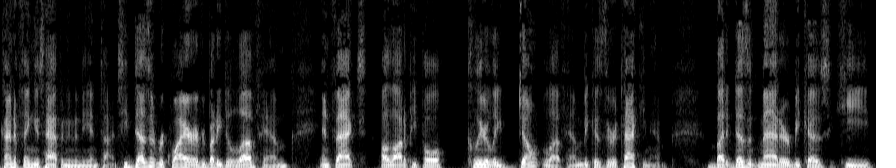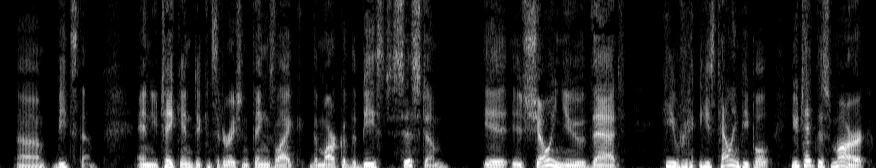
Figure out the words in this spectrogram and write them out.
kind of thing is happening in the end times. He doesn't require everybody to love him. In fact, a lot of people clearly don't love him because they're attacking him. But it doesn't matter because he um, beats them. And you take into consideration things like the mark of the beast system, is, is showing you that he he's telling people, you take this mark,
